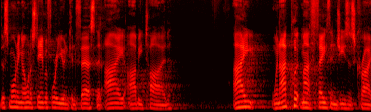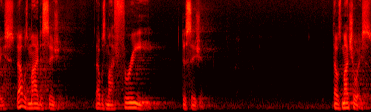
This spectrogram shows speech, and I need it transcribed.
This morning, I want to stand before you and confess that I, Abby Todd, I, when I put my faith in Jesus Christ, that was my decision. That was my free decision. That was my choice.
